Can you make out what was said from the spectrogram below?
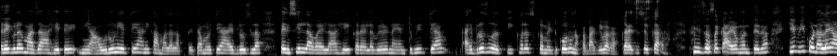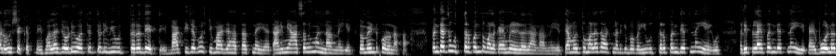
रेग्युलर माझा आहे ते मी आवरून येते आणि कामाला लागते. त्यामुळे ते आयब्रोजला पेन्सिल लावायला हे करायला वेळ नाही आणि तुम्ही त्या आयब्रोजवरती खरंच कमेंट करू नका. बाकी बघा करायचं असेल करा. मी जसं कायम म्हणते ना की मी कोणालाही अडवू शकत नाही. मला जेवढी होते तेवढी मी उत्तरं देते. बाकीच्या गोष्टी माझ्या हातात नाही आहेत आणि मी असं मी म्हणणार नाही आहे कमेंट करू नका. पण त्याचं उत्तर पण तुम्हाला काय मिळलं जाणार नाही आहे त्यामुळे तुम्हालाच वाटणार की बाबा ही उत्तर पण देत नाही आहे रिप्लाय पण देत नाही आहे काय बोलत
